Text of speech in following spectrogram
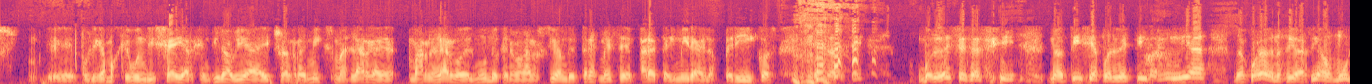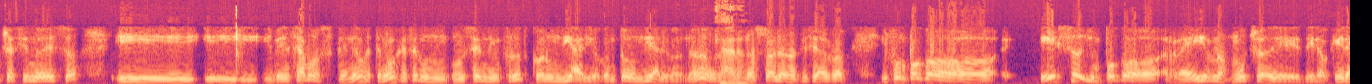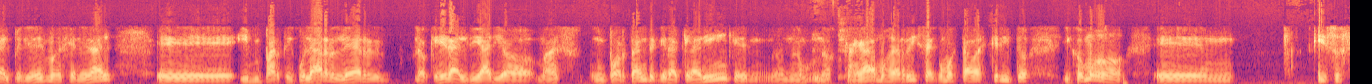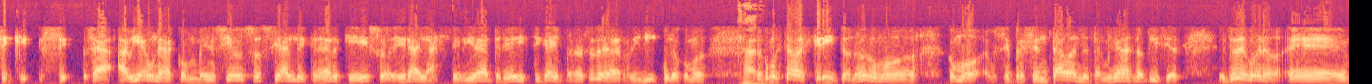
eh, publicamos que un DJ argentino había hecho el remix más larga más largo del mundo que era una versión de tres meses de Párate y Mira de los Pericos cosas así boludeces así, noticias por el estilo. un día me acuerdo que nos divertíamos mucho haciendo eso y, y, pensamos, tenemos, tenemos que hacer un, un, sending fruit con un diario, con todo un diario, ¿no? No solo noticias del rock. Y fue un poco eso y un poco reírnos mucho de, lo que era el periodismo en general eh, y en particular leer lo que era el diario más importante, que era Clarín, que nos cagábamos de risa de cómo estaba escrito y cómo eh, eso se, se, o sea, había una convención social de creer que eso era la seriedad periodística y para nosotros era ridículo cómo, cómo estaba escrito, ¿no? Cómo, cómo se presentaban determinadas noticias. Entonces, bueno... Eh,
